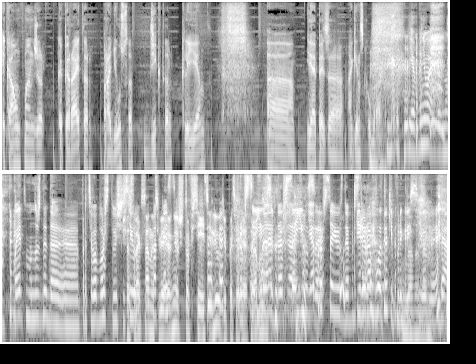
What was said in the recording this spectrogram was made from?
аккаунт-менеджер, копирайтер, продюсер, диктор, клиент. А, и опять за агентского брата. Я понимаю, да, ну, поэтому нужны, да, э, противоборствующие Сейчас силы. Роксана тебе вернет, что все эти люди потеряют Профсоюз. работу. Да, да, да. Профсоюзы. Я профсоюз, да. Переработки прогрессивные. Да.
